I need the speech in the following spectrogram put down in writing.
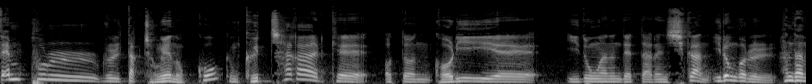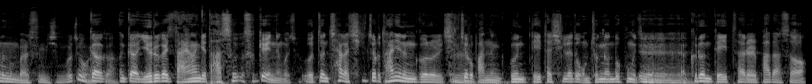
샘플을 딱 정해놓고, 그럼 그 차가 이렇게 어떤 거리에 이동하는 데 따른 시간, 이런 거를 한다는 말씀이신 거죠? 그러니까, 그러니까 여러 가지 다양한 게 다 섞여 있는 거죠. 어떤 차가 실제로 다니는 거를 실제로 받는 그건 데이터 신뢰도 엄청난 높은 거죠. 예. 그러니까 그런 데이터를 받아서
